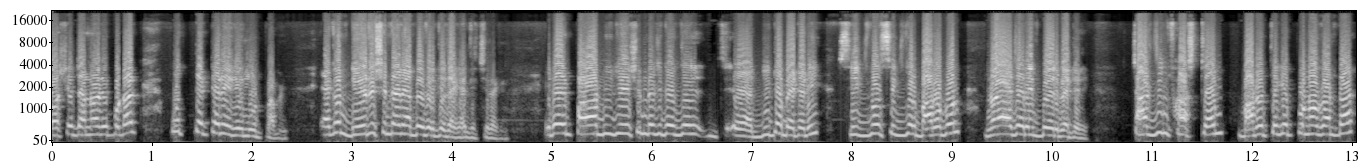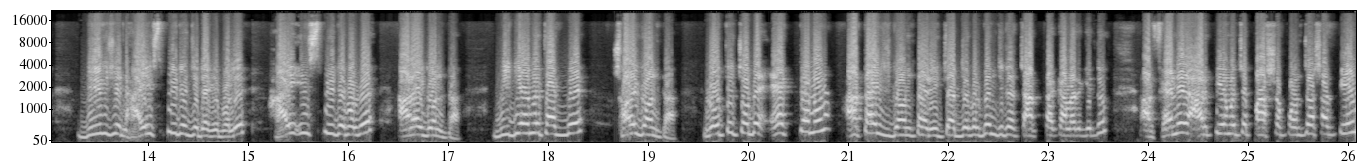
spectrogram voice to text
দশই জানুয়ারি প্রোডাক্ট প্রত্যেকটারই রিমোট পাবেন। এখন ডিউরেশনটা আমি আপনাদেরকে দেখা দিচ্ছি, দেখেন। এটা পাওয়ার ডিউরেশনটা যেটা দুইটা battery six volt six volt বারো ভোল্ট নয় হাজার এমপিএর ব্যাটারি। চার্জিং ফার্স্ট টাইম বারো থেকে পনেরো ঘণ্টা। ডিউরেশন হাই স্পিডে যেটাকে বলে হাই স্পিডে বলবে আড়াই ঘণ্টা। মিডিয়ামে থাকবে ছয় ঘণ্টা। লোতে চলবে একটা না, আঠাইশ ঘণ্টা রিচার্জেবল ফ্যান যেটা চারটা কালার কিন্তু। আর ফ্যানের আরপিএম হচ্ছে পাঁচশো পঞ্চাশ আরপিএম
